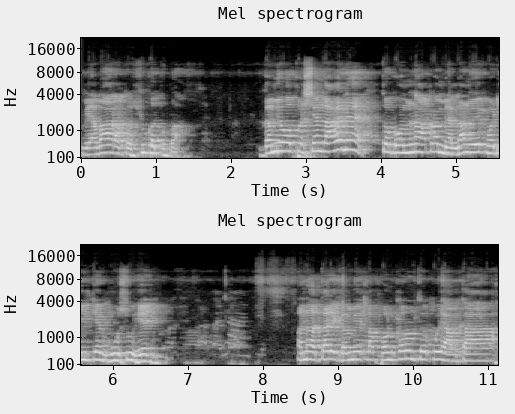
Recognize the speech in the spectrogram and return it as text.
વ્યવહાર હતો, સુખ હતું બા. ગમે એવો પ્રસંગ આવે ને, તો ગામના આપણા મહેલાનો એક વડીલ કે હું શું હેડ. અને અત્યારે ગમે એટલા ફોન કરો ને તો કોઈ આવતા.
